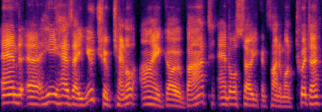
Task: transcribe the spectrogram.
And uh, he has a YouTube channel, I Go Bart, and also you can find him on Twitter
